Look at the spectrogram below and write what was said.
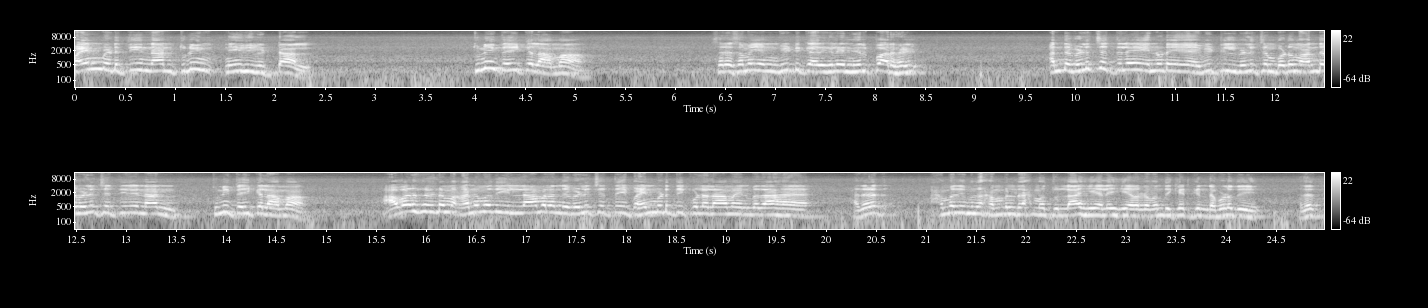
பயன்படுத்தி நான் துணி நெய்துவிட்டால் துணி தைக்கலாமா சில சமயம் வீட்டுக்கு அருகிலே நிற்பார்கள். அந்த வெளிச்சத்திலே என்னுடைய வீட்டில் வெளிச்சம் படும் அந்த வெளிச்சத்திலே நான் துணி தைக்கலாமா? அவர்களிடம் அனுமதி இல்லாமல் அந்த வெளிச்சத்தை பயன்படுத்தி கொள்ளலாமா என்பதாக அதரத் அஹமது ஹம்பல் ரஹமத்துல்லாஹி அலஹி அவரை வந்து கேட்கின்ற பொழுது அதரத்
